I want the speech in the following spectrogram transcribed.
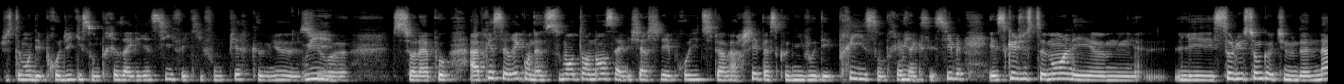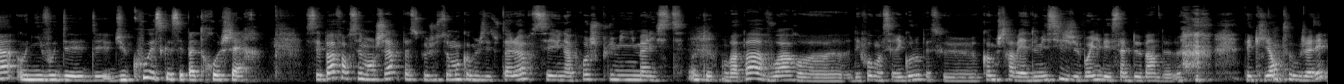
justement des produits qui sont très agressifs et qui font pire que mieux sur sur la peau. Après, c'est vrai qu'on a souvent tendance à aller chercher les produits de supermarché parce qu'au niveau des prix, ils sont très accessibles. Est-ce que justement les, euh, les solutions que tu nous donnes là, au niveau de, du coût, est-ce que c'est pas trop cher? C'est pas forcément cher parce que justement, comme je disais tout à l'heure, c'est une approche plus minimaliste. On va pas avoir. Euh, des fois, moi, c'est rigolo parce que comme je travaille à domicile, je voyais les salles de bain de, des clientes où j'allais.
